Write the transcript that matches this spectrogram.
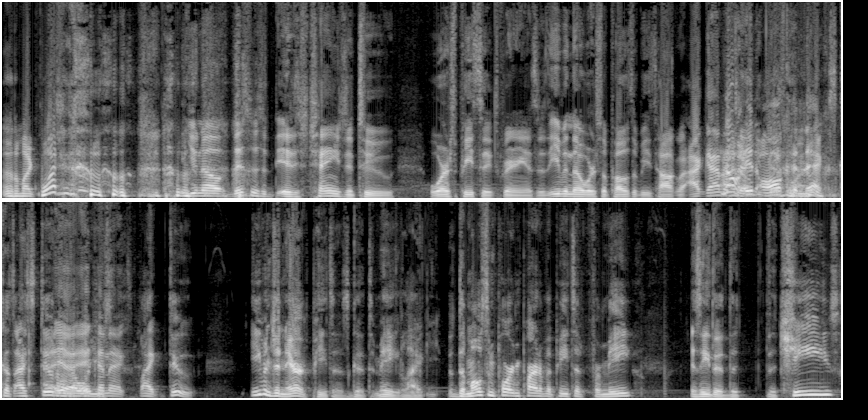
And I'm like, what? you know, this is it has changed into worst pizza experiences. Even though we're supposed to be talking, I got No, it all connects because I still don't Yeah, know it what you connects. like, dude. Even generic pizza is good to me. Like the most important part of a pizza for me is either the the cheese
